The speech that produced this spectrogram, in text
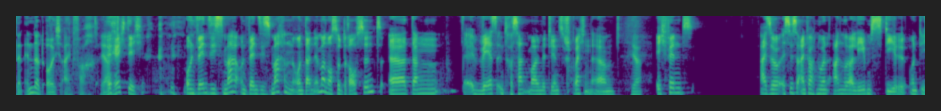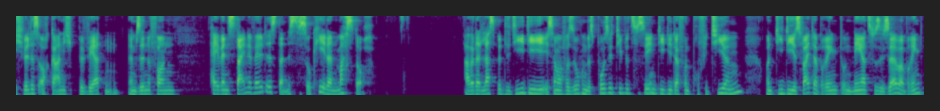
Dann ändert euch einfach. Ja? Richtig. Und wenn sie es machen und wenn sie es machen und dann immer noch so drauf sind, äh, dann wäre es interessant, mal mit denen zu sprechen. Ähm, ja. Ich finde, also es ist einfach nur ein anderer Lebensstil und ich will das auch gar nicht bewerten im Sinne von, hey, wenn es deine Welt ist, dann ist es okay, dann mach's doch. Aber dann lass bitte die, die, ich sag mal, versuchen, das Positive zu sehen, die, die davon profitieren und die, die es weiterbringt und näher zu sich selber bringt,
